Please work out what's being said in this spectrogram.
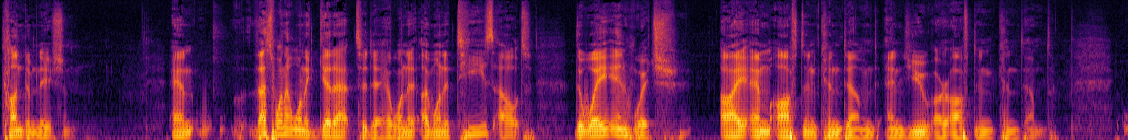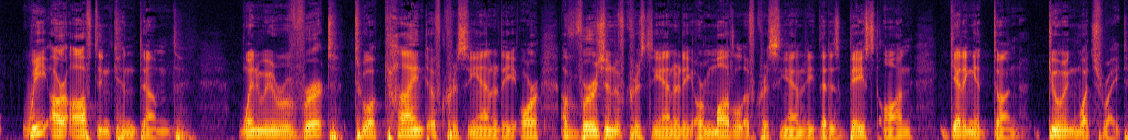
condemnation. And that's what I want to get at today. I want to I want to tease out the way in which I am often condemned, and you are often condemned. We are often condemned when we revert to a kind of Christianity or a version of Christianity or model of Christianity that is based on getting it done, doing what's right,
